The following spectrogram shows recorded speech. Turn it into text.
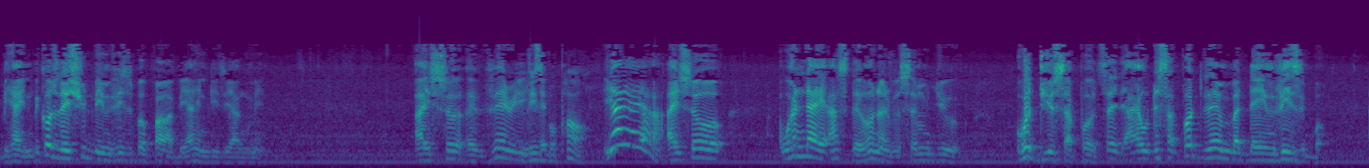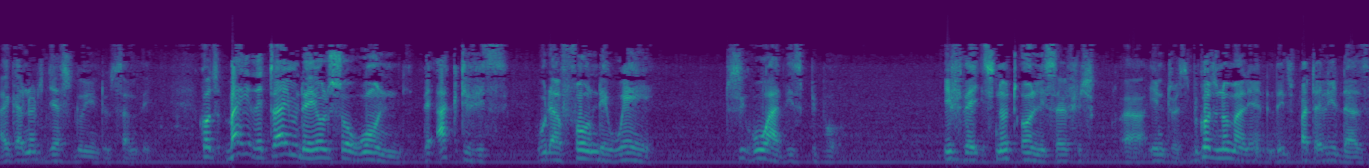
behind, because there should be invisible power behind these young men. I saw a very Visible power. Yeah, yeah, yeah. I saw. One day I asked the Honorable Semju, what do you support? Said, I would support them, but they're invisible. I cannot just go into something. Because by the time they also warned, the activists would have found a way to see who are these people. If they, it's not only selfish uh, interest, because normally these party leaders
